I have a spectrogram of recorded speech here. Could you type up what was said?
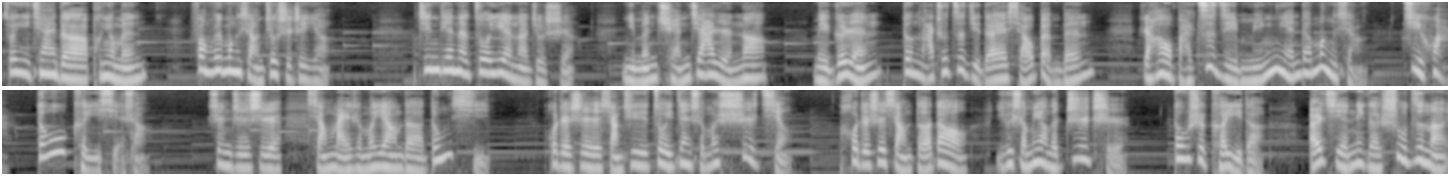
所以，亲爱的朋友们，放飞梦想就是这样。今天的作业呢，就是。你们全家人呢，每个人都拿出自己的小本本，然后把自己明年的梦想、计划都可以写上，甚至是想买什么样的东西，或者是想去做一件什么事情，或者是想得到一个什么样的支持，都是可以的。而且那个数字呢，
